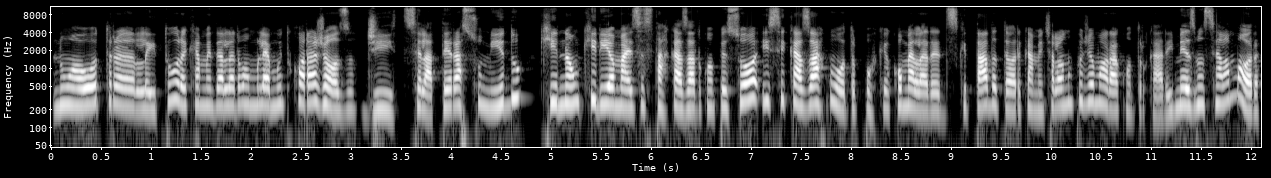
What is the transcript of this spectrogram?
numa outra leitura, que a mãe dela era uma mulher muito corajosa de, sei lá, ter assumido que não queria mais estar casado com uma pessoa e se casar com outra, porque como ela era desquitada, teoricamente ela não podia morar com outro cara, e mesmo assim ela mora.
